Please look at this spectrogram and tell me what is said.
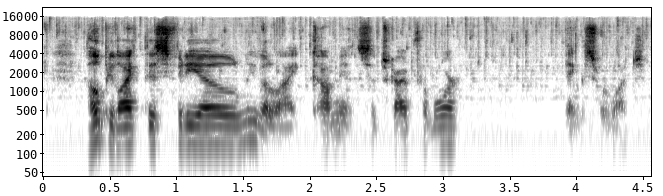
I hope you liked this video. Leave a like, comment, subscribe for more. Thanks for watching.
